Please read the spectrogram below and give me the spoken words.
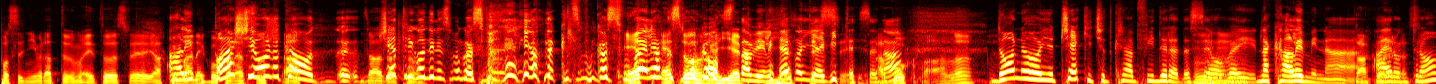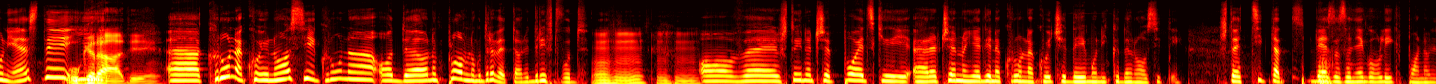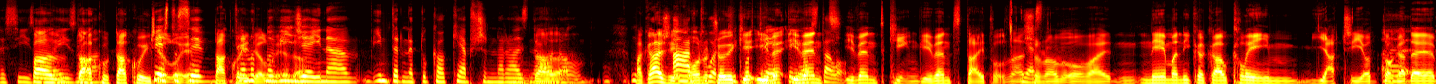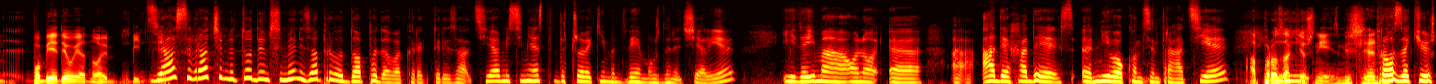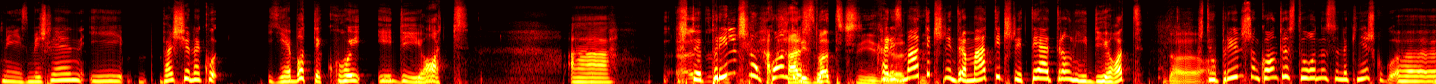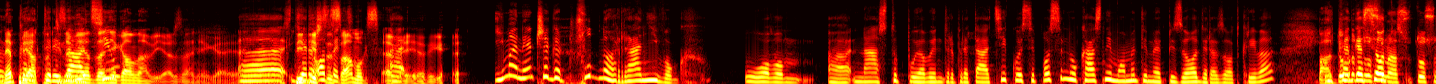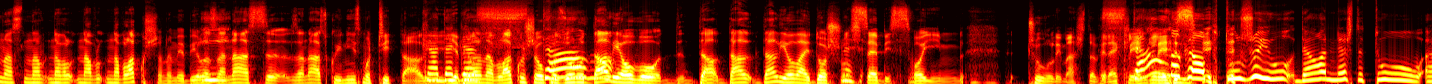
posljednjim ratovima i to sve jako ima Ali neko ko baš je ono kao, Da, da, četiri to. godine smo ga osvojili, onda kad smo ga osvojili, smo eto ga jeb- ostavili. Eto, jebte jebite se, pa da. bukvalno. Doneo je čekić od Crab Feedera da se Mhm. ovaj, nakalemi na Tako je, Iron da se Throne, jeste. i, Ugradi. a, kruna koju nosi je kruna od e, onog plovnog drveta, on je driftwood. Mhm, mhm. Ove, što je inače poetski e, rečeno jedina kruna koju će Damon nikada nositi. Što je citat veza za njegov lik, ponavlja se iznova Pa i iznova. tako, tako i Često djeluje. se tako i trenutno djeluje, viđe da. i na internetu kao caption na razne Da, da. ono, Pa kažem, ono čovjek i je event, i event, king, event title, znaš, ono, ovaj, nema nikakav claim jači od toga E, da je pobjedio u jednoj bitci. Ja se vraćam na to da im se meni zapravo dopada ova karakterizacija. Mislim, jeste da čovjek ima dve moždane ćelije i da ima ono uh, ADHD s- e, nivo koncentracije. A Prozak još nije izmišljen. Prozak još nije izmišljen i baš je onako jebote koji idiot. A što je prilično u kontrastu. Harizmatični idiot. Harizmatični, dramatični, teatralni idiot. Da, da, Što je u priličnom kontrastu u odnosu na knjižku uh, Neprijatno ti navijat za njega, ali navijaš za njega. Je. A, Stidiš se opet, samog sebe, ga. ima nečega čudno ranjivog u ovom a, nastupu i ovoj interpretaciji koje se posebno u kasnijim momentima epizode razotkriva. Pa I kad dobro, ga to su, od- nas, to su nas na, na, na, na vlakuša nam je bila I- za nas, za nas koji nismo čitali. Kada je bila na vlakuša u fazonu, da li je ovo, da, da, da li je ovaj došao Znaš- sebi svojim čulima, što bi rekli Stalno englezi. ga optužuju da on nešto tu uh,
